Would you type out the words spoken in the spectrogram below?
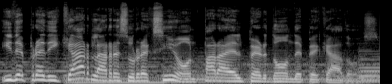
y de predicar la resurrección para el perdón de pecados.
